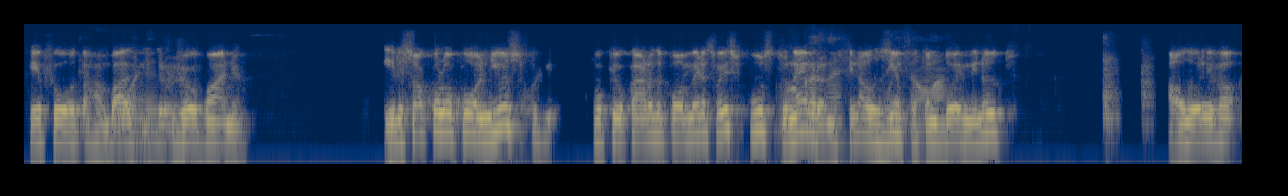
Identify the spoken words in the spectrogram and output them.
Quem foi o outro arrombado? Giovanni. Ele só colocou o Nilson porque, porque o cara do Palmeiras foi expulso, Lucas, lembra? Né? No finalzinho, então, faltando dois minutos. Aí o Dorival,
